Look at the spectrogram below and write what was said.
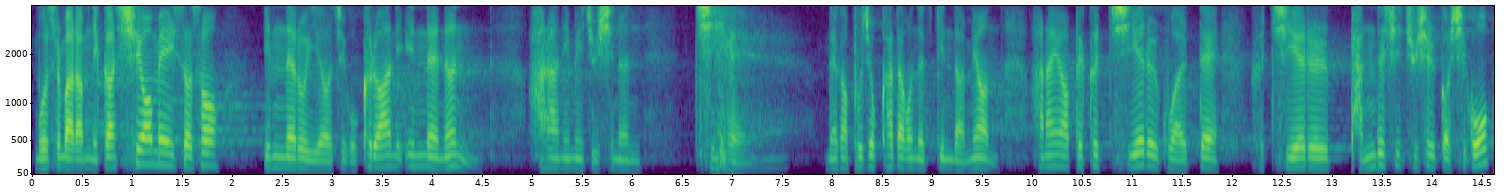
무엇을 말합니까? 시험에 있어서 인내로 이어지고 그러한 인내는 하나님이 주시는 지혜. 내가 부족하다고 느낀다면 하나님 앞에 그 지혜를 구할 때 그 지혜를 반드시 주실 것이고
